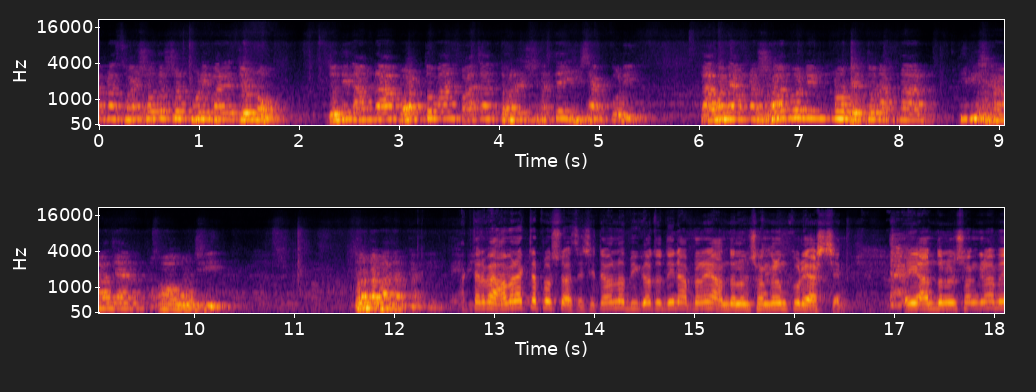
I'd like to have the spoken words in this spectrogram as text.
আপনার ছয় সদস্য পরিবারের জন্য যদি আমরা বর্তমান বাজার দরের সাথে হিসাব করি, তাহলে আমরা সর্বনিম্ন বেতন আপনার তিরিশ হাজার হওয়া উচিত। ধন্যবাদ আপনাকে। আক্তার ভাই আমার একটা প্রশ্ন আছে সেটা হলো বিগত দিনে আপনারা আন্দোলন সংগ্রাম করে আসছেন। এই আন্দোলন সংগ্রামে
